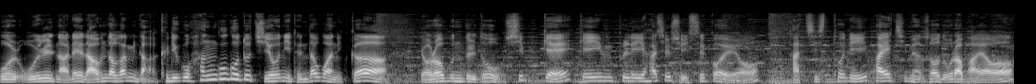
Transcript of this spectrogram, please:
5월 5일 날에 나온다고 합니다. 그리고 한국어도 지원이 된다고 하니까 여러분들도 쉽게 게임 플레이 하실 수 있을 거예요. 같이 스토리 파헤치면서 놀아봐요.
